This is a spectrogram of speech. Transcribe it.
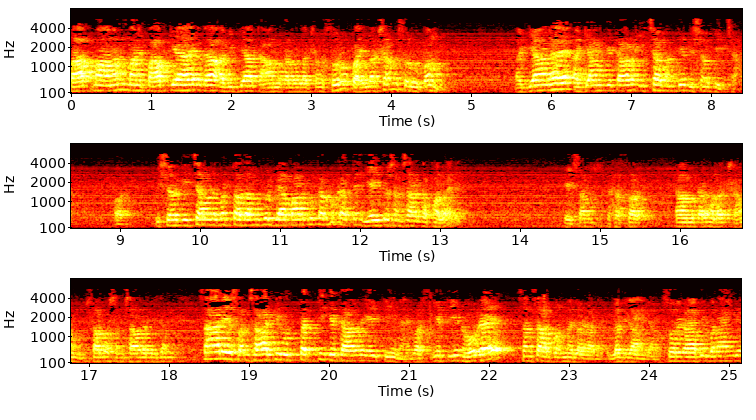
पापमान माने पाप क्या है? कहा अविद्या काम कर्म लक्षण स्वरूप है, लक्षण स्वरूपम। अज्ञान है, अज्ञान के कारण इच्छा बनती है, विष्णु की इच्छा। और विषयों की इच्छा होने पर तद अनुकूल व्यापार को कर्म कहते हैं। यही तो संसार का फल है। काम, कर्म, लक्षण, सब संसार बीजम सारे संसार की उत्पत्ति के कारण ये तीन है। बस ये तीन हो गए, संसार बनने लगा लग जाएँगे आप। स्वर्ग आप ही बनाएँगे,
